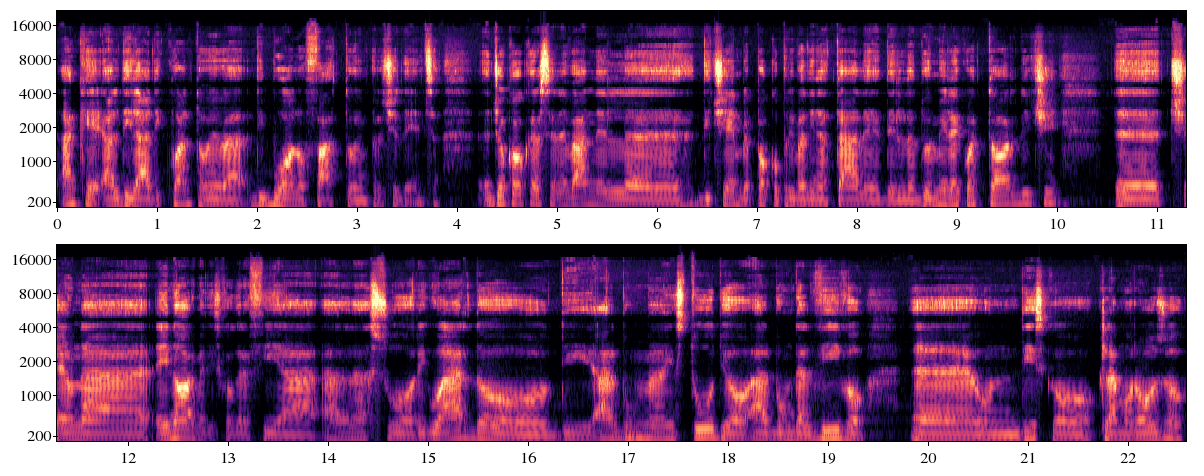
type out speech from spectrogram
anche al di là di quanto aveva di buono fatto in precedenza. Eh, Joe Cocker se ne va nel eh, dicembre, poco prima di Natale del 2014. Eh, c'è una enorme discografia al suo riguardo di album in studio, album dal vivo, eh, un disco clamoroso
